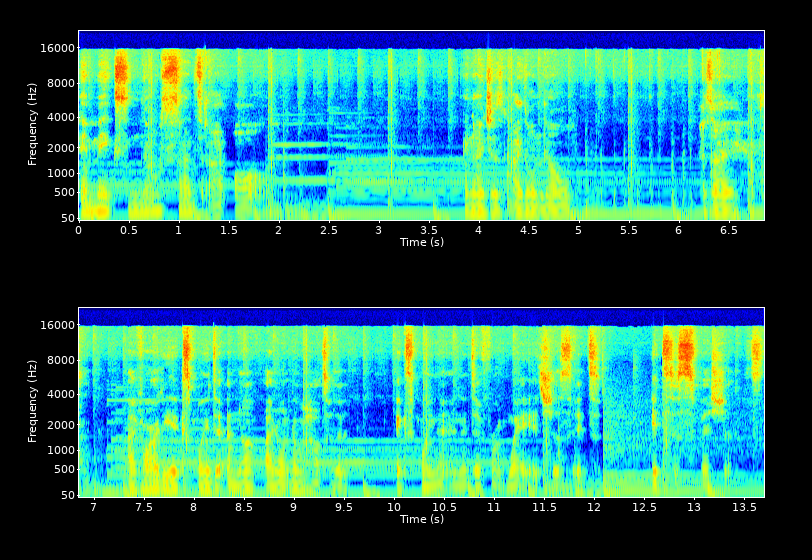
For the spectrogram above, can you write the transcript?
it, makes no sense at all. And I just, I don't know. Because I, I've already explained it enough. I don't know how to explain it in a different way. It's just, it's, it's suspicious.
